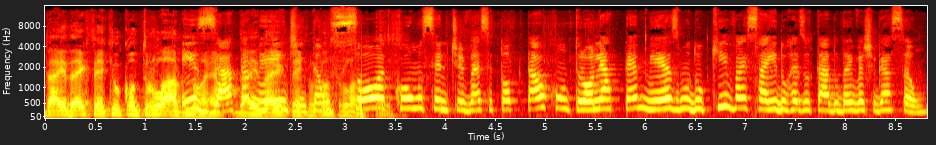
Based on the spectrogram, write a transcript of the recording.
Dá a ideia que tem aquilo controlado, Exatamente. é? Exatamente. Então soa como se ele tivesse total controle até mesmo do que vai sair do resultado da investigação.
